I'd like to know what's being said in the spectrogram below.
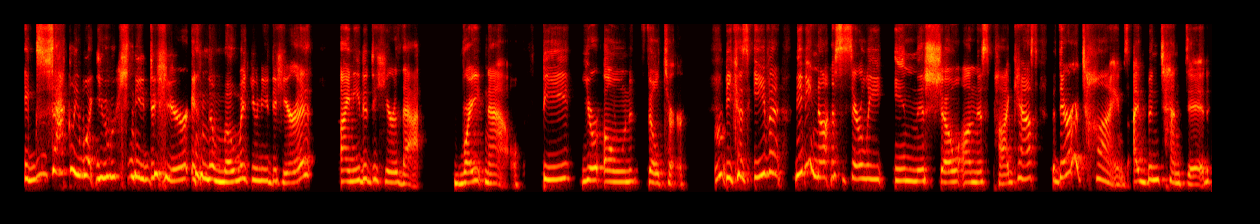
exactly what you need to hear in the moment you need to hear it? I needed to hear that right now. Be your own filter. Because even maybe not necessarily in this show on this podcast, but there are times I've been tempted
